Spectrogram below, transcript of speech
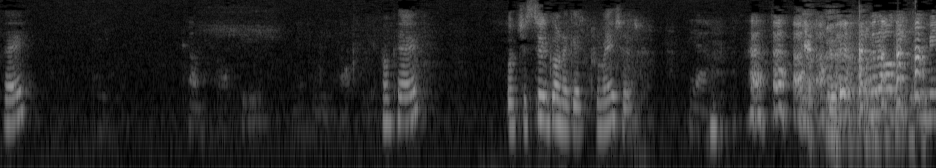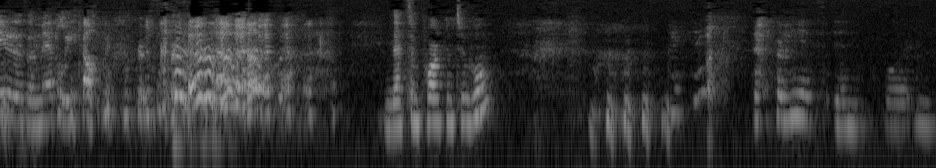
Okay, okay. But you're still going to get cremated. Yeah. but I'll be cremated as a mentally healthy person. That's important to whom? I think for me it's important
